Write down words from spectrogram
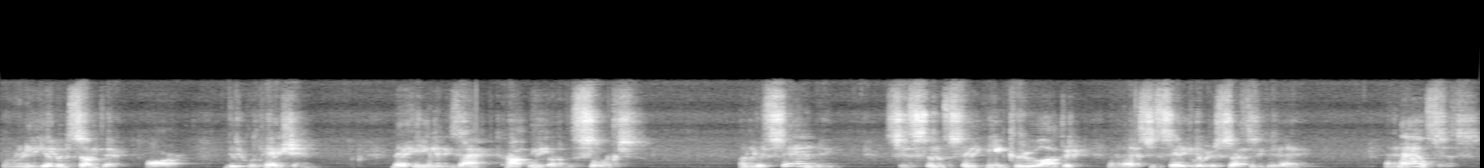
for any given subject are duplication, making an exact copy of the source, understanding, systems thinking through logic, and that's the stage we're discussing today, analysis,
